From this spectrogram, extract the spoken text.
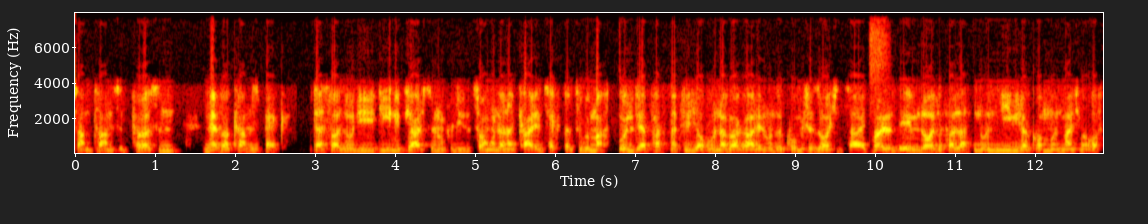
Sometimes a person never comes back. Das war so die, die Initialzündung für diesen Song und dann hat Karl den Text dazu gemacht und er passt natürlich auch wunderbar gerade in unsere komische Seuchenzeit, weil uns eben Leute verlassen und nie wiederkommen und manchmal oft,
